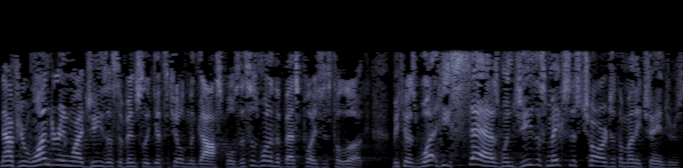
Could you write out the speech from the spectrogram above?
Now, if you're wondering why Jesus eventually gets killed in the Gospels, this is one of the best places to look. Because what he says when Jesus makes this charge at the money changers,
